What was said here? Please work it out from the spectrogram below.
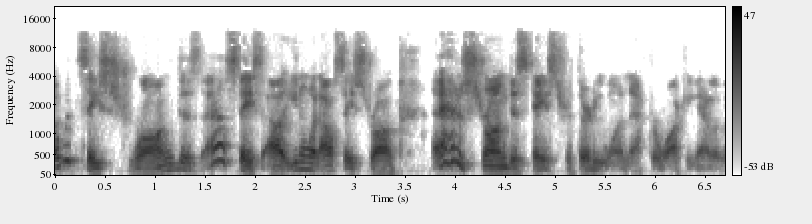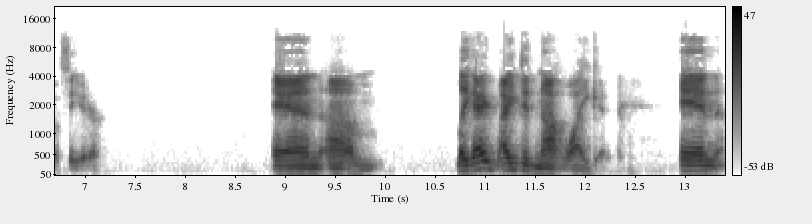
I wouldn't say strong. Dis- I'll say, I'll, you know what? I'll say strong. I had a strong distaste for 31 after walking out of the theater, and um, like I, I did not like it, and,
